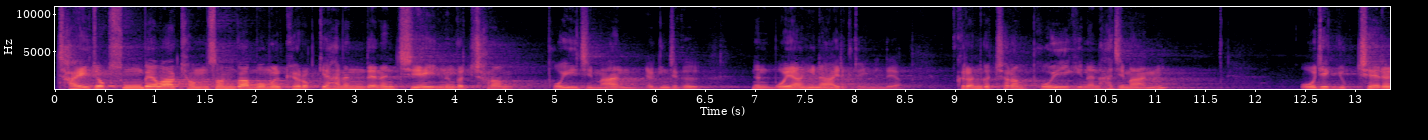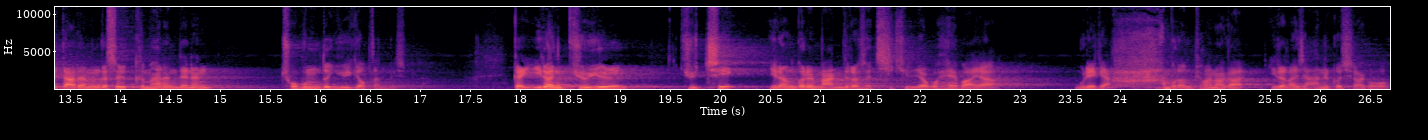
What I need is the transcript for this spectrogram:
자의적 숭배와 겸손과 몸을 괴롭게 하는 데는 지혜 있는 것처럼 보이지만 여기 이제 그는 모양이나 이렇게 되어 있는데요. 그런 것처럼 보이기는 하지만 오직 육체를 따르는 것을 금하는 데는 조금도 유익이 없다는 것입니다. 그러니까 이런 규율, 규칙 이런 거를 만들어서 지키려고 해봐야 우리에게 아무런 변화가 일어나지 않을 것이라고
